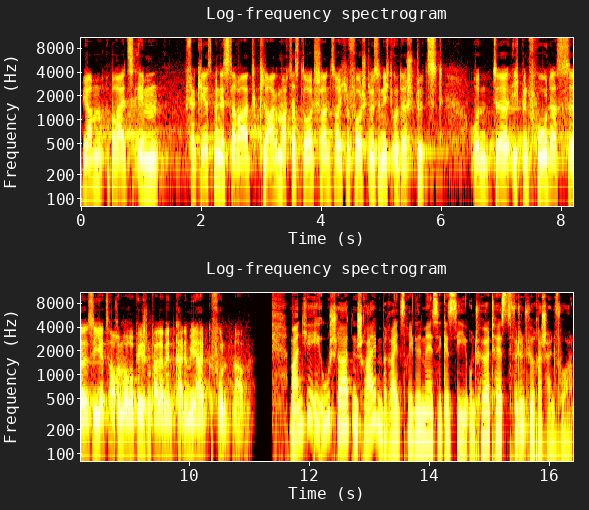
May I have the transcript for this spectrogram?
Wir haben bereits im Verkehrsministerrat klargemacht, dass Deutschland solche Vorstöße nicht unterstützt. Und äh, ich bin froh, dass äh, Sie jetzt auch im Europäischen Parlament keine Mehrheit gefunden haben. Manche EU-Staaten schreiben bereits regelmäßige Seh- und Hörtests für den Führerschein vor.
